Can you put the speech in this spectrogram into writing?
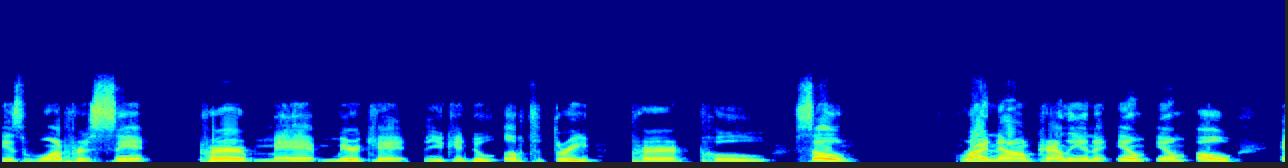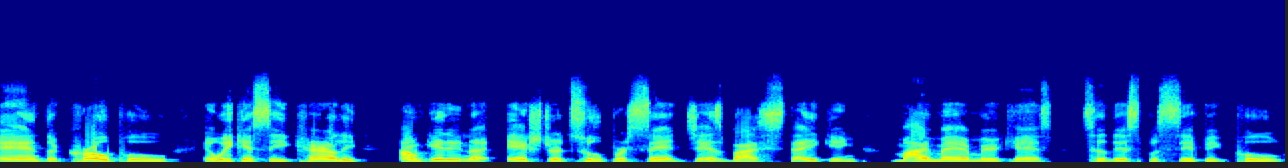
It's 1% per Mad Meerkat. And you can do up to three per pool. So Right now, I'm currently in the MMO and the Crow pool, and we can see currently I'm getting an extra 2% just by staking my Mad Meerkats to this specific pool.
